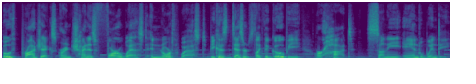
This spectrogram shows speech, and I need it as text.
Both projects are in China's far west and northwest because deserts like the Gobi are hot, sunny, and windy.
